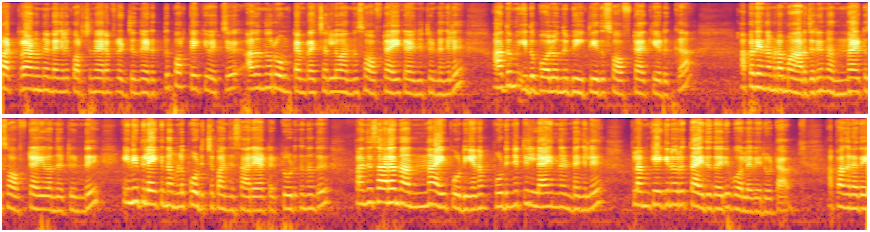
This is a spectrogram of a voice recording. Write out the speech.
ബട്ടർ ആണെന്നുണ്ടെങ്കിൽ കുറച്ച് നേരം ഫ്രിഡ്ജിൽ നിന്ന് എടുത്ത് പുറത്തേക്ക് വെച്ച് അതൊന്ന് റൂം ടെമ്പറേച്ചറിൽ വന്ന് സോഫ്റ്റ് ആയി കഴിഞ്ഞിട്ടുണ്ടെങ്കിൽ അതും ഇതുപോലെ ഒന്ന് ബീറ്റ് ചെയ്ത് സോഫ്റ്റ് ആക്കി എടുക്കുക. അപ്പോൾ അതേ നമ്മുടെ മാർജറി നന്നായിട്ട് സോഫ്റ്റ് ആയി വന്നിട്ടുണ്ട്. ഇനി ഇതിലേക്ക് നമ്മൾ പൊടിച്ച പഞ്ചസാരയായിട്ട് ഇട്ട് കൊടുക്കുന്നത്. പഞ്ചസാര നന്നായി പൊടിയണം. പൊടിഞ്ഞിട്ടില്ല എന്നുണ്ടെങ്കിൽ പ്ലം കേക്കിന് ഒരു തരി തരി പോലെ വരും കേട്ടോ അപ്പോൾ അങ്ങനെ അതേ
